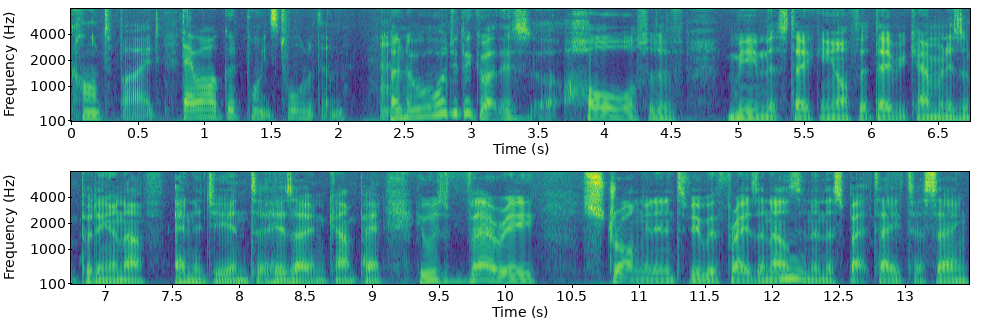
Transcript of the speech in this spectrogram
can't abide, there are good points to all of them. And what do you think about this uh, whole sort of meme that's taking off that David Cameron isn't putting enough energy into his own campaign? He was very strong in an interview with Fraser Nelson in The Spectator, saying,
